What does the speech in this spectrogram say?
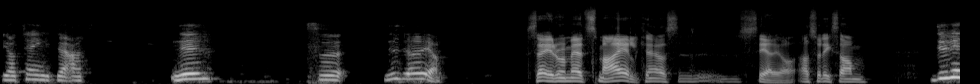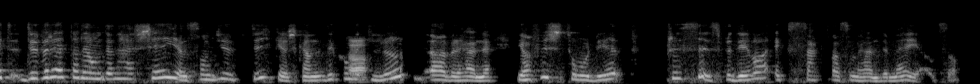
jag tänkte att nu, så nu dör jag. Säger du med ett smile kan jag se jag. Alltså liksom... Du vet, du berättade om den här tjejen som djupdykerskan. Det kom ja. ett lugn över henne. Jag förstår det precis, för det var exakt vad som hände mig alltså.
